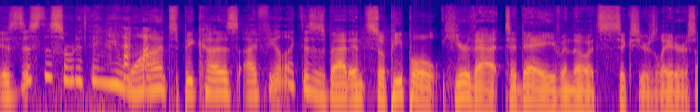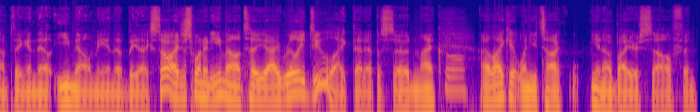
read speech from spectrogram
is this the sort of thing you want? because I feel like this is bad. And so people hear that today, even though it's six years later or something, and they'll email me and they'll be like, so I just want an email to tell you I really do like that episode. And I, Cool. I like it when you talk, you know, by yourself. And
